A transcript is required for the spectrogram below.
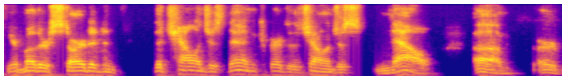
your mother started and the challenges then compared to the challenges now um, are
